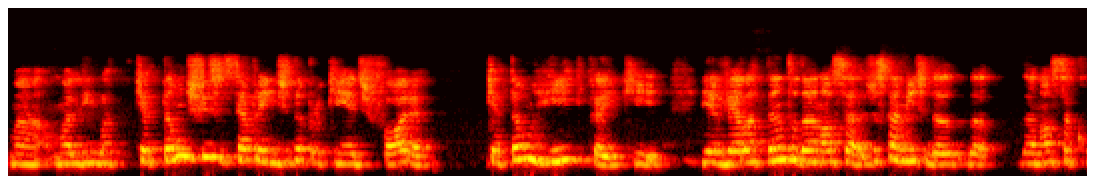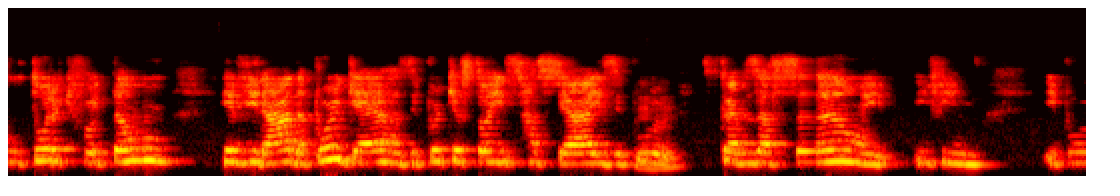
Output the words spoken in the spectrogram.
uma, uma língua que é tão difícil de ser aprendida por quem é de fora, que é tão rica e que revela tanto da nossa, justamente da, da, da nossa cultura que foi tão revirada por guerras e por questões raciais e por uhum. escravização e enfim e por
